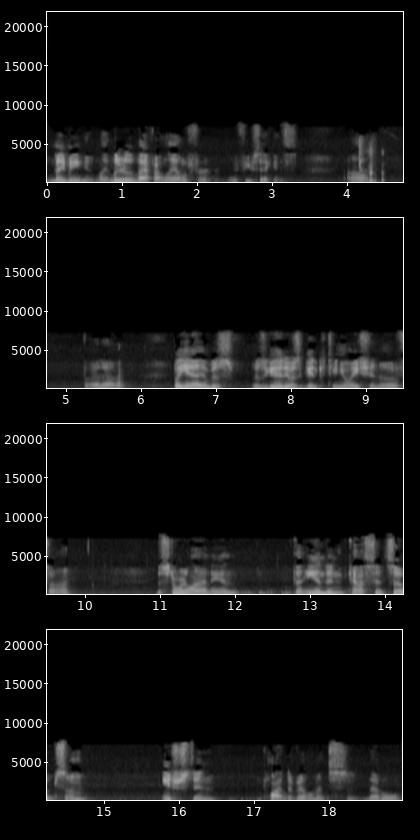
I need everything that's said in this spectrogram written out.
made me like literally laugh out loud for a few seconds. Um, but uh, but yeah, it was it was good. It was a good continuation of uh, the storyline, and the ending kind of sets up some interesting plot developments that will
